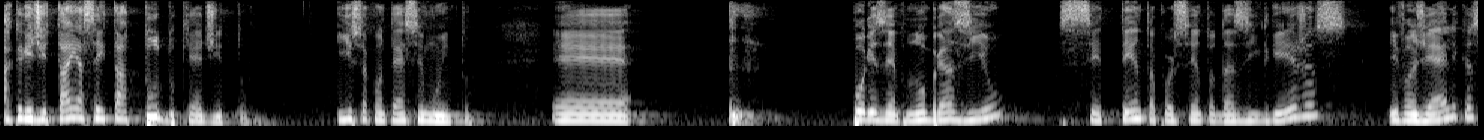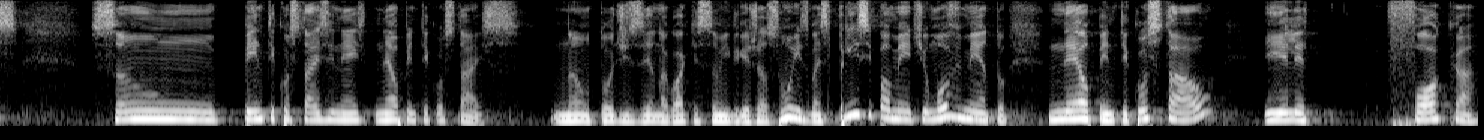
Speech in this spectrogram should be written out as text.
acreditar e aceitar tudo que é dito. Isso acontece muito. É, por exemplo, no Brasil, 70% das igrejas evangélicas são pentecostais e neopentecostais. Não estou dizendo agora que são igrejas ruins, mas principalmente o movimento neopentecostal, ele foca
